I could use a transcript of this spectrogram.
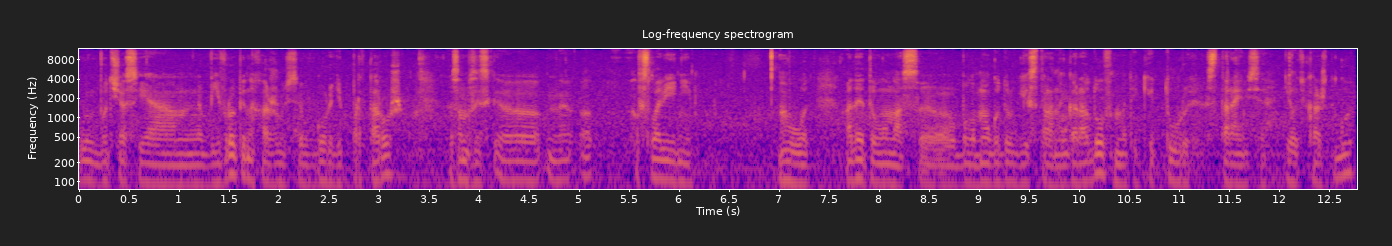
Вот сейчас я в Европе нахожусь, в городе Порторош, э, в Словении. Вот. А до этого у нас э, было много других стран и городов, мы такие туры стараемся делать каждый год.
